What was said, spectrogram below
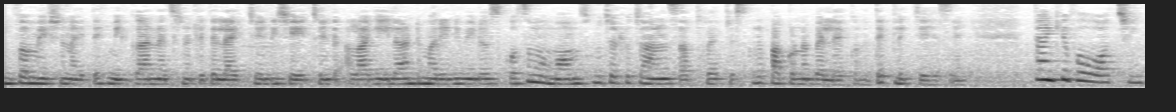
ఇన్ఫర్మేషన్ అయితే. మీకు కానీ నచ్చినట్లయితే లైక్ చేయండి షేర్ చేయండి. అలాగే ఇలాంటి మరిన్ని వీడియోస్ కోసం మా మామ్స్ ముచ్చట్లు ఛానల్ సబ్స్క్రైబ్ చేసుకుని పక్కన బెల్ ఐకాన్ అయితే క్లిక్ చేసేయండి. Thank you for watching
